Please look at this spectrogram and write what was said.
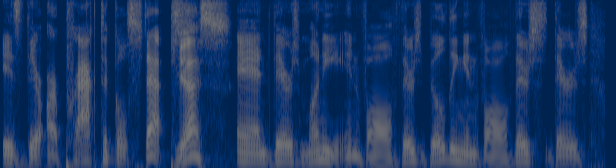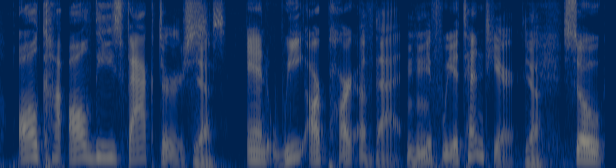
is there are practical steps. yes And there's money involved. There's building involved. There's there's all all these factors. Yes. And we are part of that mm-hmm. if we attend here. Yeah. So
